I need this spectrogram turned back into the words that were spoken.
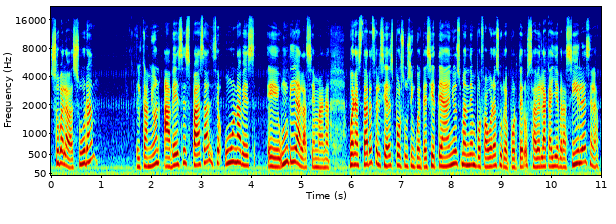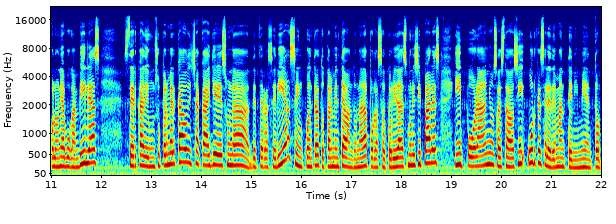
sube la basura. El camión a veces pasa, dice, una vez, eh, un día a la semana. Buenas tardes, felicidades por sus 57 años. Manden por favor a sus reporteros a ver la calle Brasiles en la colonia Bugambilias cerca de un supermercado. Dicha calle es una de terracería, se encuentra totalmente abandonada por las autoridades municipales y por años ha estado así. Urge se le dé mantenimiento.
